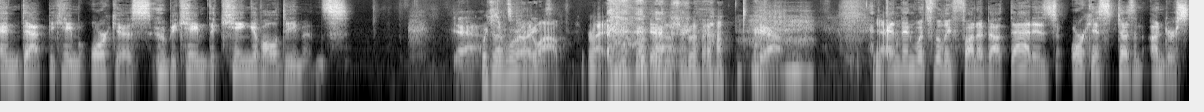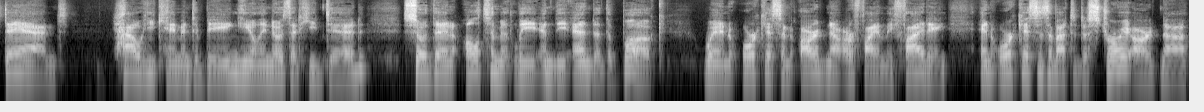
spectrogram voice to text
and that became Orcus, who became the king of all demons. Yeah, which is really crazy. wild, right? yeah. yeah. Yeah. And then what's really fun about that is Orcus doesn't understand how he came into being. He only knows that he did. So then ultimately, in the end of the book, when Orcus and Ardneh are finally fighting, and Orcus is about to destroy Ardneh,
